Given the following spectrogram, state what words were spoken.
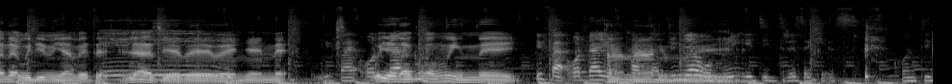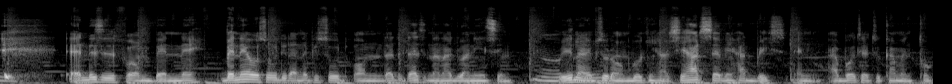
I know with Jimmy Yen better. Just yen. If I order, if I order your card, Junior will bring it in three seconds. Continue. And this is from Bene. Bene also did an episode on that. That's in Anaju Aninsim. We did an episode on broken heart. She had seven heartbreaks, and I brought her to come and talk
